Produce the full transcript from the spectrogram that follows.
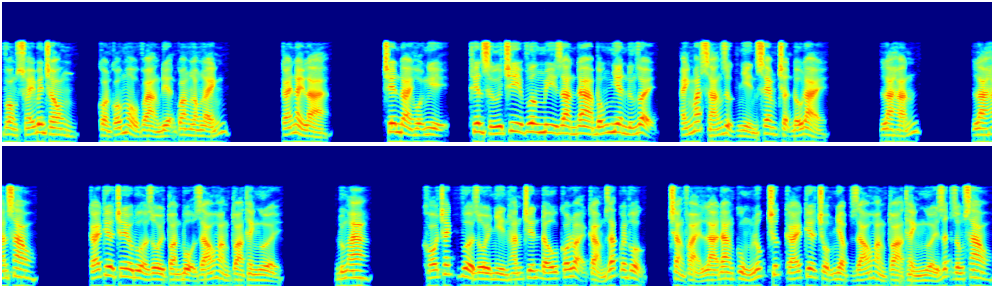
vòng xoáy bên trong còn có màu vàng điện quang long lánh. Cái này là trên đài hội nghị, Thiên sứ chi vương mi Mizanda bỗng nhiên đứng dậy, ánh mắt sáng rực nhìn xem trận đấu đài. Là hắn? Là hắn sao? Cái kia trêu đùa rồi toàn bộ giáo hoàng tòa thành người. Đúng a. Khó trách vừa rồi nhìn hắn chiến đấu có loại cảm giác quen thuộc, chẳng phải là đang cùng lúc trước cái kia trộm nhập giáo hoàng tòa thành người rất giống sao?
